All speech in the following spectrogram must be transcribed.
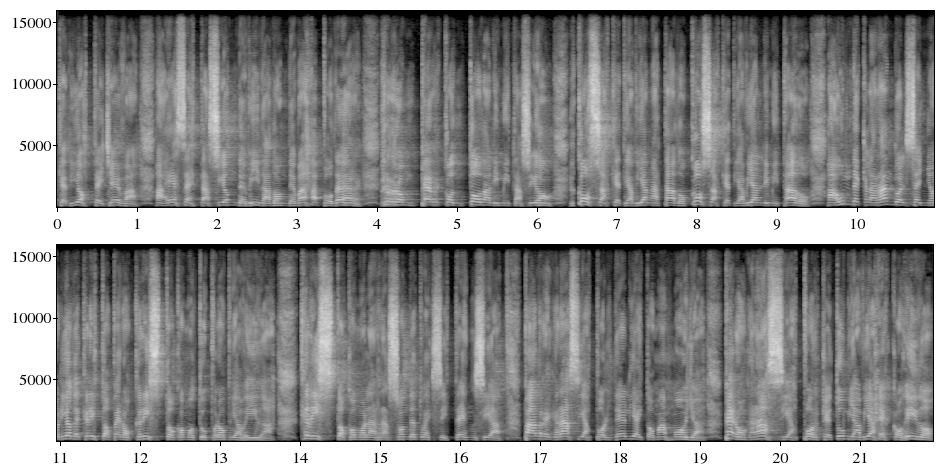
que Dios te lleva a esa estación de vida donde vas a poder romper con toda limitación cosas que te habían atado, cosas que te habían limitado, aún declarando el señorío de Cristo, pero Cristo como tu propia vida, Cristo como la razón de tu existencia. Padre, gracias por Delia y Tomás Moya, pero gracias porque tú me habías escogido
